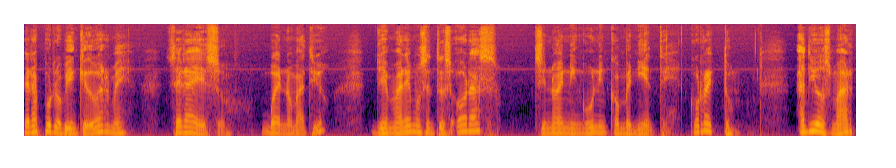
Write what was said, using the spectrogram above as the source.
Será por lo bien que duerme. Será eso. Bueno, Matthew, llamaremos en tres horas si no hay ningún inconveniente. Correcto. Adiós, Mark.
